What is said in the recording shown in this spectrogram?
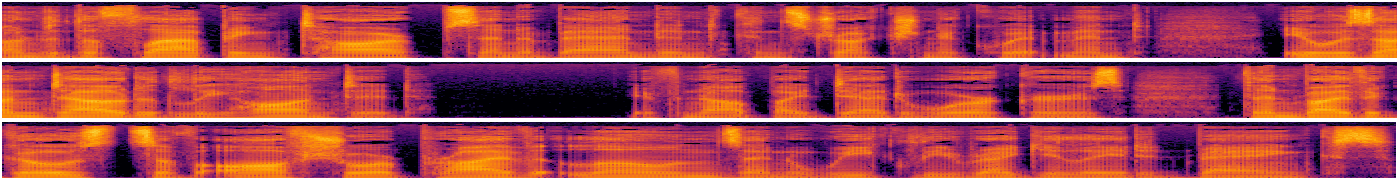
Under the flapping tarps and abandoned construction equipment, it was undoubtedly haunted, if not by dead workers, then by the ghosts of offshore private loans and weakly regulated banks.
